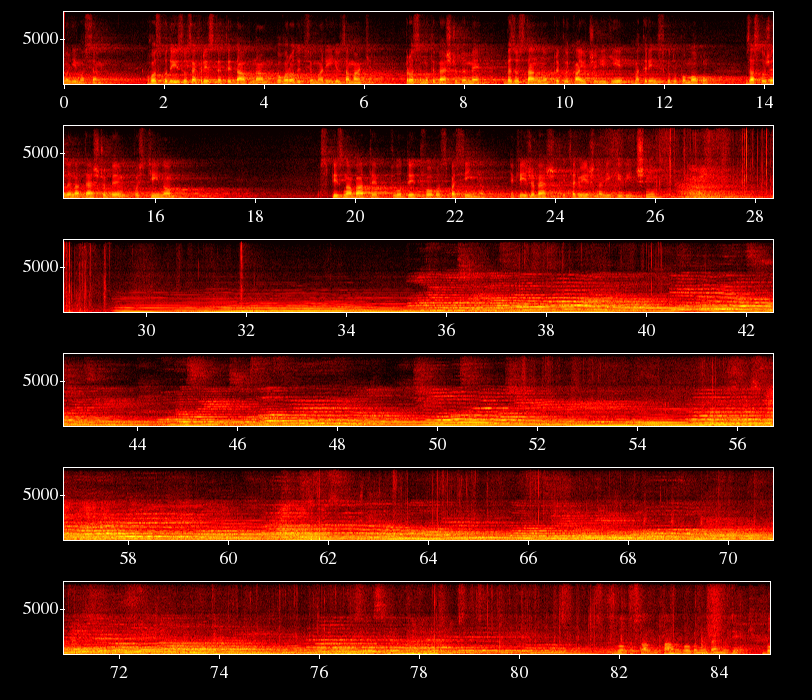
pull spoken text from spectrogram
Молімося. Господи Ісусе Христе, Ти дав нам Богородицю Марію за матір. Просимо Тебе, щоб ми, безустанно прикликаючи її материнську допомогу, заслужили на те, щоб постійно спізнавати плоди Твого спасіння, який живеш і царюєш на віки вічні. славну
